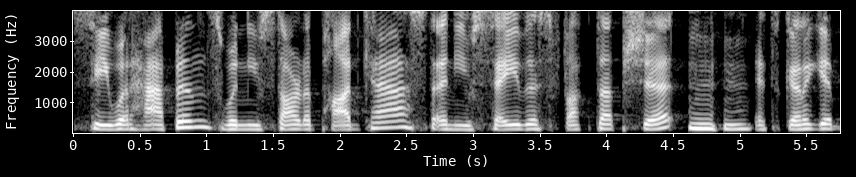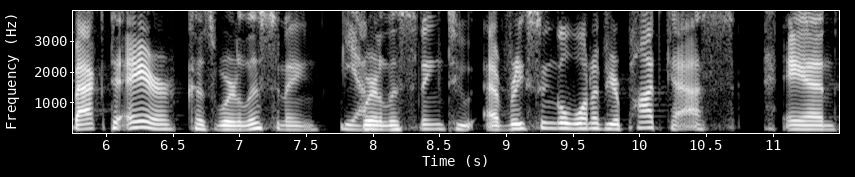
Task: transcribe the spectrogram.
see what happens when you start a podcast and you say this fucked up shit. Mm-hmm. It's going to get back to air because we're listening. Yeah. We're listening to every single one of your podcasts. And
